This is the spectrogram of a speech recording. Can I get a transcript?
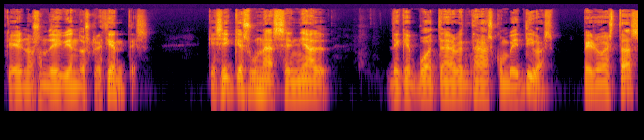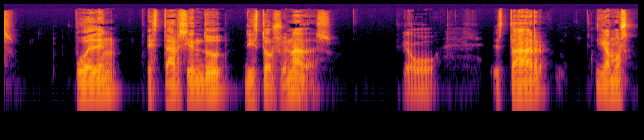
que no son de dividendos crecientes. Que sí que es una señal de que pueda tener ventajas competitivas, pero estas pueden estar siendo distorsionadas o estar, digamos,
